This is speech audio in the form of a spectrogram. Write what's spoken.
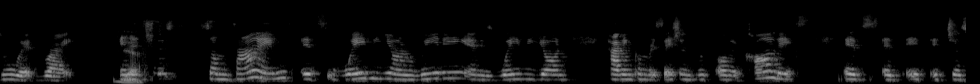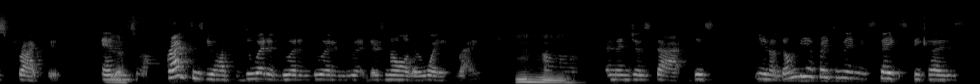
do it right and yes. it's just sometimes it's way beyond reading and it's way beyond having conversations with other colleagues it's it, it, it just practice and yes. to practice you have to do it and do it and do it and do it there's no other way right mm-hmm. um, and then just that just you know don't be afraid to make mistakes because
